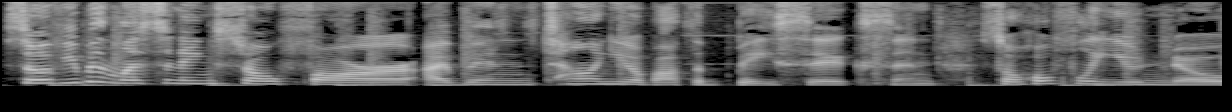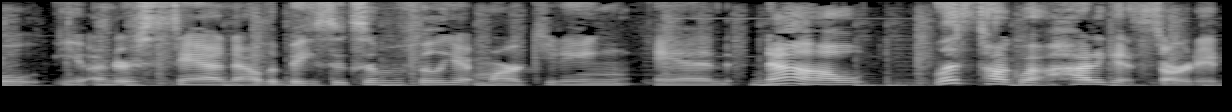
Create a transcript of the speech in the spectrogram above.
So, if you've been listening so far, I've been telling you about the basics, and so hopefully you know, you understand now the basics of affiliate marketing. And now let's talk about how to get started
